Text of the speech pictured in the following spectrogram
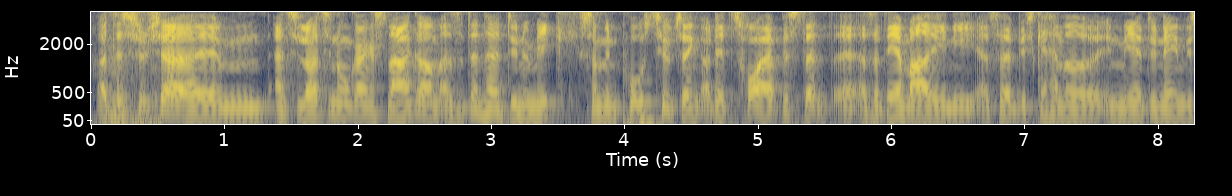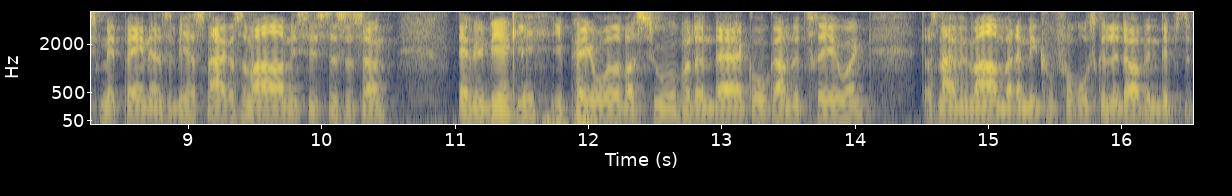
Og det synes jeg, øh, Ancelotti nogle gange snakker om, altså den her dynamik som en positiv ting, og det tror jeg bestemt, øh, altså det er jeg meget enig i, altså at vi skal have noget, en mere dynamisk midtbane, altså vi har snakket så meget om i sidste sæson, da vi virkelig i perioder var sure på den der gode gamle trio, ikke? der snakker vi meget om, hvordan vi kunne få rusket lidt op, det,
